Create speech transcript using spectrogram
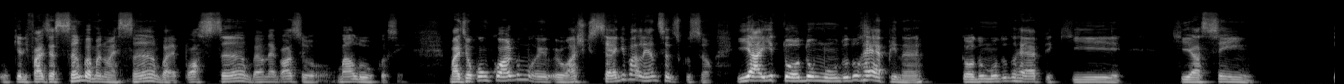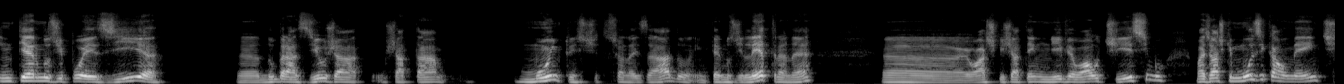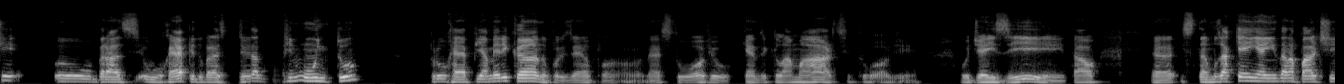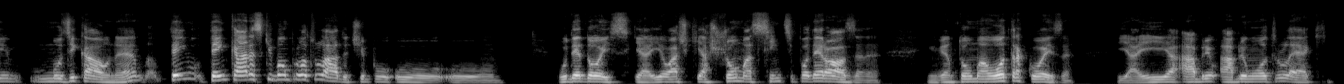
o que ele faz é samba, mas não é samba, é pós-samba, é um negócio maluco, assim. Mas eu concordo, eu, eu, acho que segue valendo essa discussão. E aí todo mundo do rap, né? Todo mundo do rap, que, que assim, em termos de poesia, uh, no Brasil já já está muito institucionalizado, em termos de letra, né? Uh, eu acho que já tem um nível altíssimo, mas eu acho que musicalmente o, Brasil, o rap do Brasil deve muito para o rap americano, por exemplo. Né? Se tu ouve o Kendrick Lamar, se tu ouve o Jay-Z e tal. É, estamos aquém ainda na parte musical, né? Tem, tem caras que vão para o outro lado, tipo o, o, o D2, que aí eu acho que achou uma síntese poderosa, né? Inventou uma outra coisa. E aí abre, abre um outro leque.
